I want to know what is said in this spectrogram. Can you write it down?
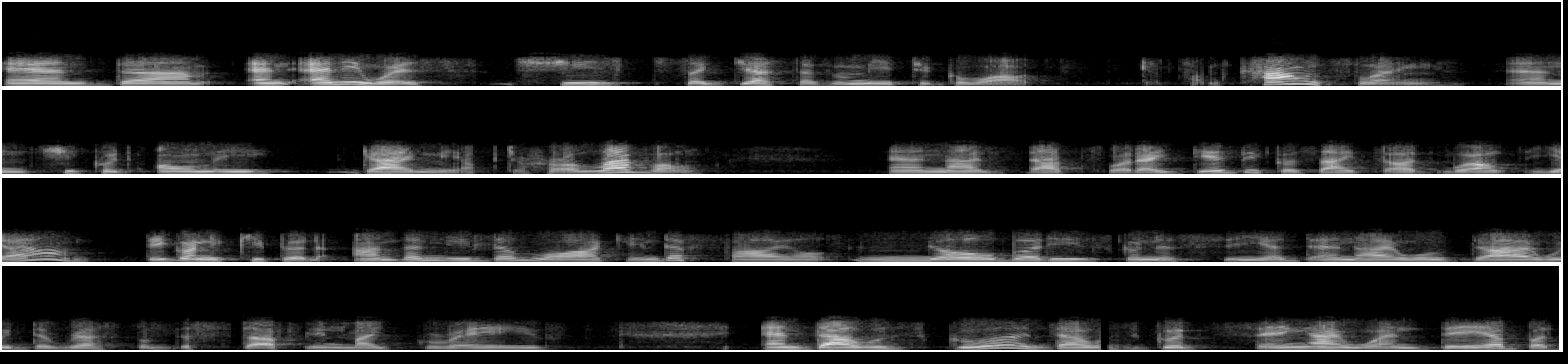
And um and anyways, she suggested for me to go out get some counseling, and she could only guide me up to her level. And I, that's what I did because I thought, well, yeah, they're going to keep it underneath the lock in the file. Nobody is going to see it, and I will die with the rest of the stuff in my grave. And that was good. That was a good thing. I went there, but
